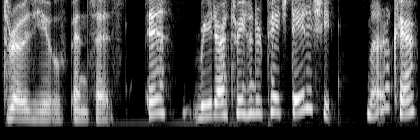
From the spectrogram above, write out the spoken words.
throws you and says eh read our 300 page data sheet. I don't care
